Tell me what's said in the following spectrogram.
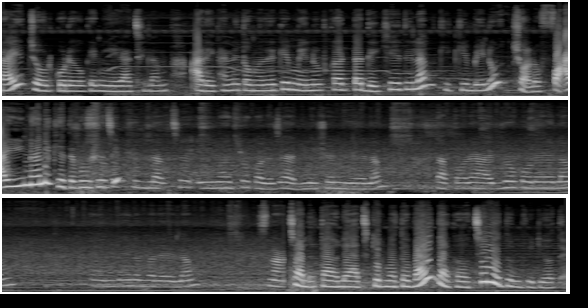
তাই জোর করে ওকে নিয়ে গেছিলাম। আর এখানে তোমাদেরকে মেনুর কার্ডটা দেখিয়ে দিলাম, কি কি মেনু চলো ফাইনালি খেতে বসেছি। খুব লাগছে, এইমাত্র কলেজে অ্যাডমিশন নিয়ে এলাম, তারপরে আইব্রো করে এলাম দেন এবার এলাম। স্নান চলো তাহলে আজকের মতো বাই দেখা হচ্ছে নতুন ভিডিওতে।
